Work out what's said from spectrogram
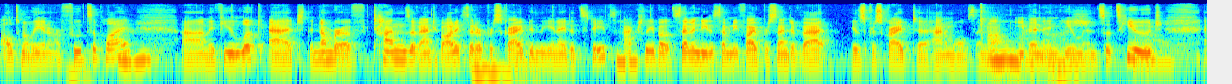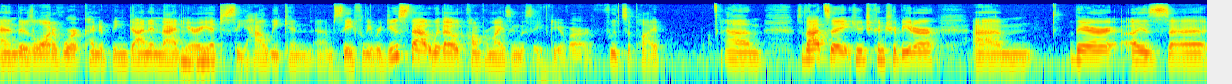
ultimately in our food supply. Mm-hmm. Um, if you look at the number of tons of antibiotics that are prescribed in the United States, mm-hmm. actually about 70 to 75% of that is prescribed to animals and not oh even gosh. in humans. So it's huge. Wow. And there's a lot of work kind of being done in that mm-hmm. area to see how we can um, safely reduce that without compromising the safety of our food supply. Um, so that's a huge contributor. Um, there is uh,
